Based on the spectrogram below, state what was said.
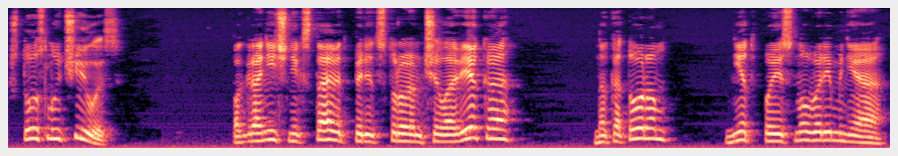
Что случилось? Пограничник ставит перед строем человека, на котором нет поясного ремня,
